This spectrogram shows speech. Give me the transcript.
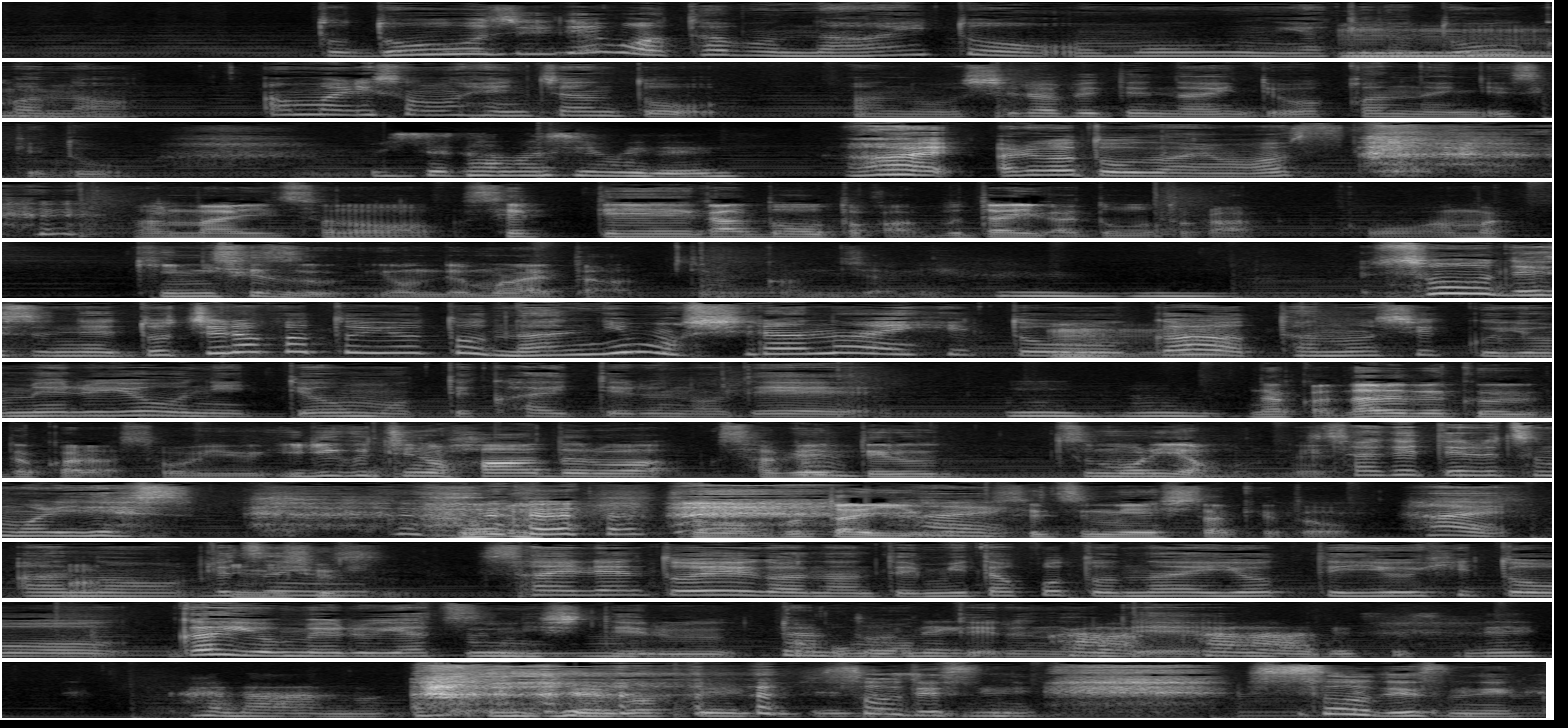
と同時では多分ないとは思うんやけど、うんどうかな。あんまりその辺ちゃんと、あの、調べてないんでわかんないんですけど。めっちゃ楽しみです。はい、ありがとうございます。あんまりその設定がどうとか舞台がどうとかこうあんま気にせず読んでもらえたらっていう感じやね。うんうん。そうですね。どちらかというと何にも知らない人が楽しく読めるようにって思って書いてるので、うんうん。なんかなるべくだからそういう入り口のハードルは下げてるつもりやもんね。下げてるつもりです。その舞台を説明したけど、はい。あの、まあ別にサイレント映画なんて見たことないよっていう人が読めるやつにしてると思ってるので。カラーカラーですしね。カラーの25ページです、そうですね。。そうですね。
